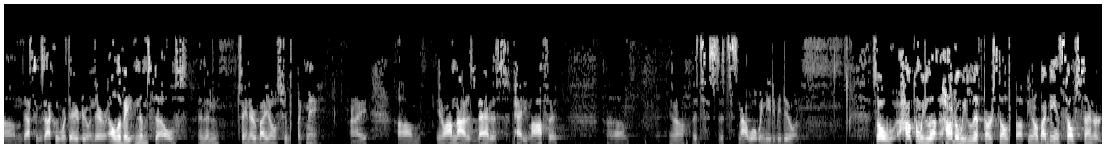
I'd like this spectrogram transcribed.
Um, that's exactly what they're doing. They're elevating themselves and then saying everybody else should be like me, right? Um, you know, I'm not as bad as Patty Moffat. Um, you know, it's it's not what we need to be doing. So how can we how do we lift ourselves up? You know, by being self-centered,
